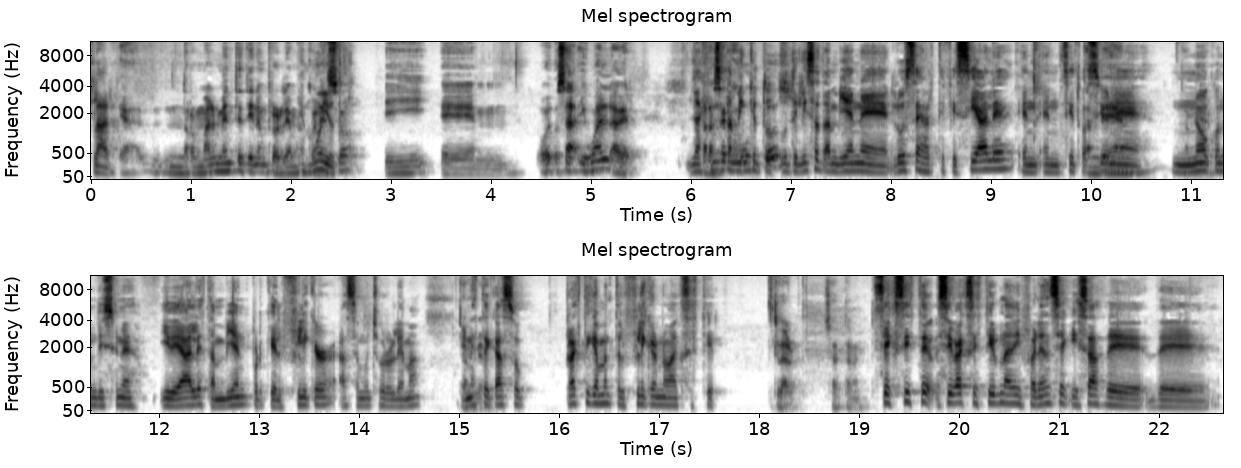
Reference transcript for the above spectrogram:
claro. Eh, normalmente tienen problemas con eso. Y, em, o, sea, igual, a ver. La gente también que utiliza también eh, luces artificiales en, situaciones no condiciones ideales también, porque el flicker hace mucho problema. En este caso, prácticamente el flicker no va a existir. Claro, exactamente. Si existe, si va a existir una diferencia quizás de,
